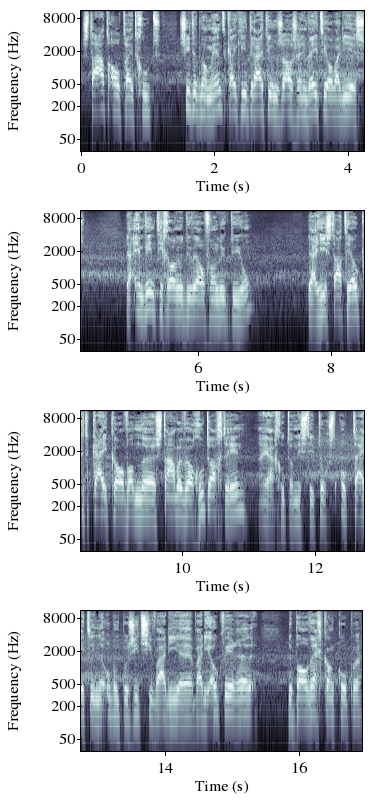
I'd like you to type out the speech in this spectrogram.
Staat altijd goed. Ziet het moment. Kijk, hier draait hij om zijn as heen. Weet hij al waar hij is. Ja, en wint hij gewoon het duel van Luc de Jong. Ja, hier staat hij ook te kijken al van uh, staan we wel goed achterin. Nou ja, goed, dan is hij toch op tijd in, op een positie waar hij, uh, waar hij ook weer uh, de bal weg kan koppen.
